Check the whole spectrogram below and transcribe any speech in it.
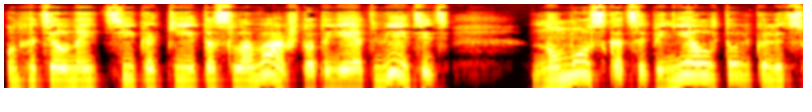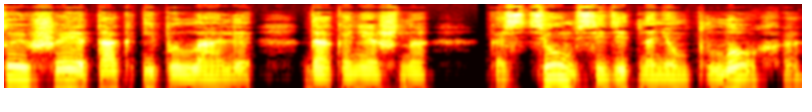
Он хотел найти какие-то слова, что-то ей ответить, но мозг оцепенел, только лицо и шея так и пылали. Да, конечно, костюм сидит на нем плохо,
